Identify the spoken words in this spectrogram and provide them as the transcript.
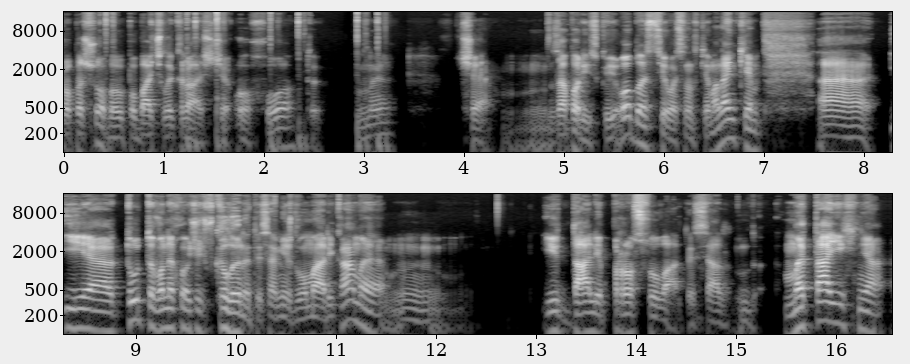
пропишу, аби ви побачили краще. Охотниче. Запорізької області, ось воно таке маленьке. Е, і тут вони хочуть вклинитися між двома ріками і далі просуватися. Мета їхня,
